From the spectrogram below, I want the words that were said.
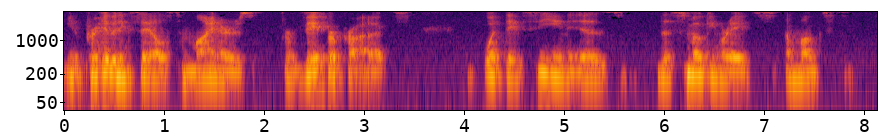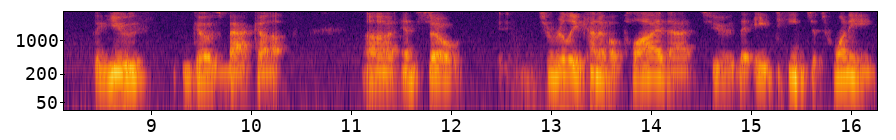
you know, prohibiting sales to minors for vapor products, what they've seen is the smoking rates amongst the youth goes back up, uh, and so to really kind of apply that to the 18 to 20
